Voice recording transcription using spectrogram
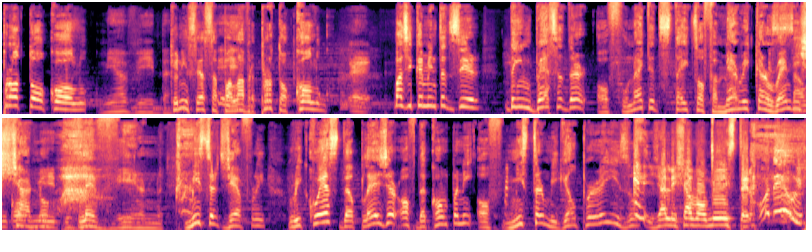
protocolo, Minha vida. que eu nem sei essa palavra, protocolo, É. basicamente a dizer. The Ambassador of United States of America, Randy Charno. Levine, Mr. Jeffrey, requests the pleasure of the company of Mr. Miguel Paraíso. Já lhe chamam o Mister. Oh Deus!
